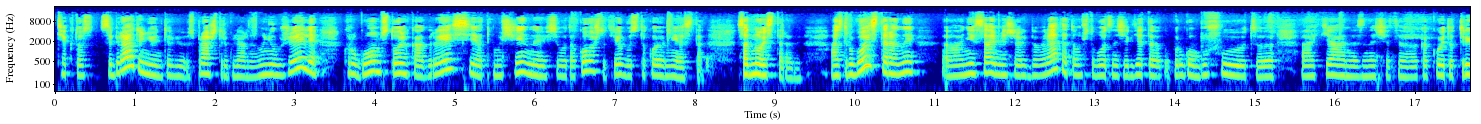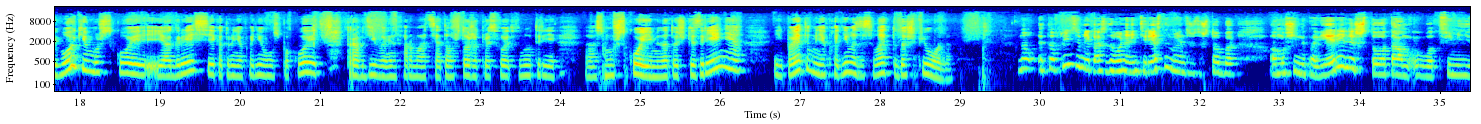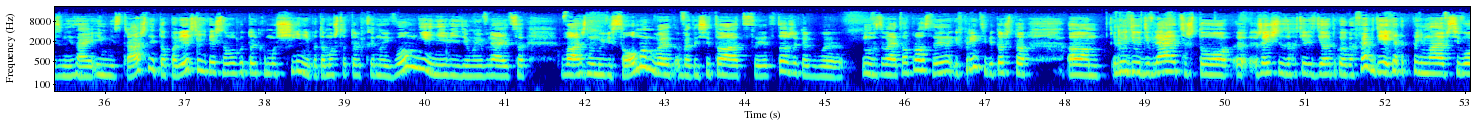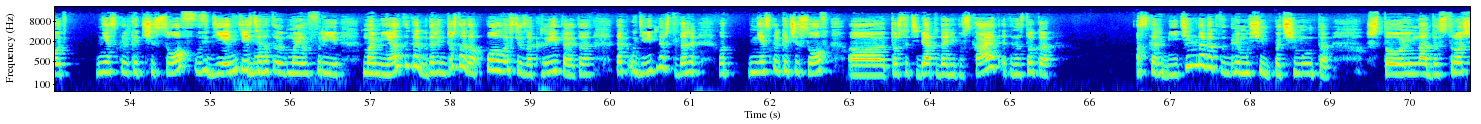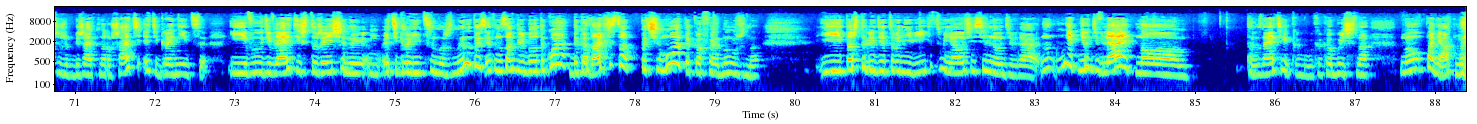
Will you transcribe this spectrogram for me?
те, кто собирает у нее интервью, спрашивают регулярно, ну неужели кругом столько агрессии от мужчины и всего такого, что требуется такое место, с одной стороны. А с другой стороны, э, они сами же говорят о том, что вот, значит, где-то кругом бушуют э, океаны, значит, э, какой-то тревоги мужской и агрессии, которую необходимо успокоить правдивой информацией о том, что же происходит внутри с мужской именно точки зрения, и поэтому необходимо засылать туда шпиона. Ну, это, в принципе, мне кажется, довольно интересный момент, чтобы а, мужчины поверили, что там вот феминизм, не знаю, им не страшный, то поверить они, конечно, могут только мужчине, потому что только, ну, его мнение, видимо, является важным и весомым в, в этой ситуации. Это тоже как бы ну, вызывает вопросы. И, и в принципе то, что эм, люди удивляются, что э, женщины захотели сделать такое кафе, где, я так понимаю, всего несколько часов в день есть Да. этот mail-free момент, как бы даже не то, что она полностью закрыта, это так удивительно, что даже вот несколько часов э, то, что тебя туда не пускает, это настолько оскорбительно как-то для мужчин почему-то, что им надо срочно же бежать нарушать эти границы, и вы удивляетесь, что женщины эти границы нужны, ну, то есть это на самом деле было такое доказательство, почему это кафе нужно. И то, что люди этого не видят, меня очень сильно удивляет. Ну, нет, не удивляет, но, так знаете, как бы, как обычно, ну, понятно.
